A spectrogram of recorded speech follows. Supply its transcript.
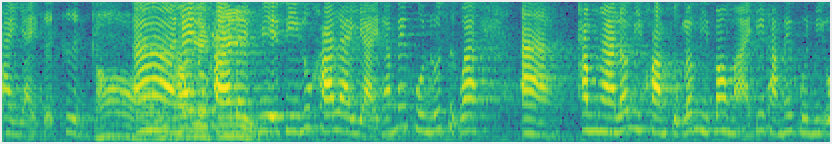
รายใหญ่เกิดขึ้นอ๋ออ่าลูกค้าได้ลูกค้า VIP ใน VIP ลูกค้ารายใหญ่ทำให้คุณรู้สึกว่าอ่าทำงานแล้วมีความสุขแล้วมีเป้าหมายที่ทำให้คุณมีโอ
